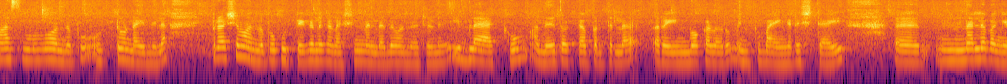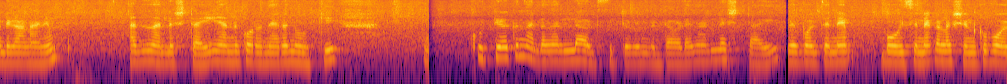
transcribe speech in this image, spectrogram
മാസം മുമ്പ് വന്നപ്പോൾ ഒട്ടും ഉണ്ടായിരുന്നില്ല. ഇപ്രാവശ്യം വന്നപ്പോൾ കുട്ടികളുടെ കളക്ഷൻ നല്ലത് വന്നിട്ടുണ്ട്. ഈ ബ്ലാക്കും അതിന് തൊട്ടപ്പുറത്തുള്ള റെയിൻബോ കളറും എനിക്ക് ഭയങ്കര ഇഷ്ടമായി നല്ല ഭംഗിയുണ്ട് കാണാനും. അത് നല്ല ഇഷ്ടമായി ഞാൻ കുറേ നേരം നോക്കി. കുട്ടികൾക്ക് നല്ല നല്ല ഔട്ട്ഫിറ്റുകളുണ്ട് കേട്ടോ അവിടെ. നല്ല ഇഷ്ടമായി അതേപോലെ തന്നെ ബോയ്സിന്റെ കളക്ഷനിക്ക് പോയ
